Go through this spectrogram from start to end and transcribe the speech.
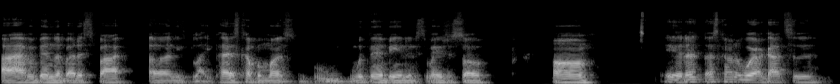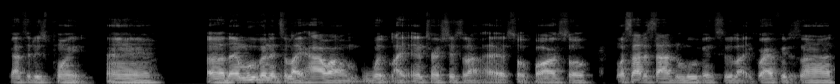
I haven't been in a better spot uh, in these like past couple months within being in this major. So, um, yeah, that, that's kind of where I got to got to this point. And uh, then moving into like how I'm with like internships that I've had so far. So once I decided to move into like graphic design,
